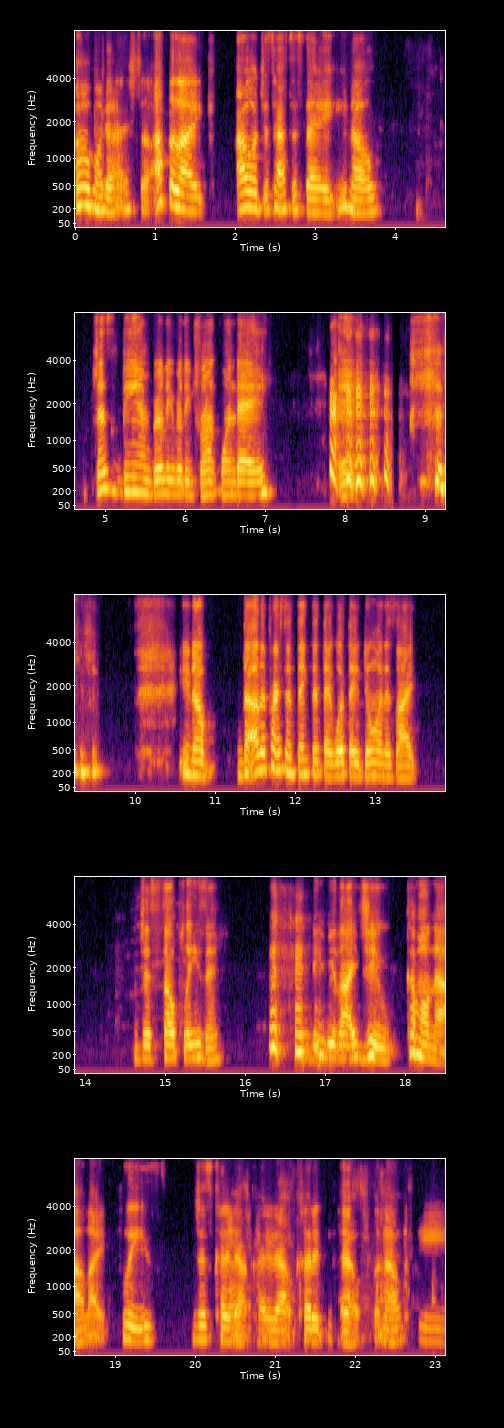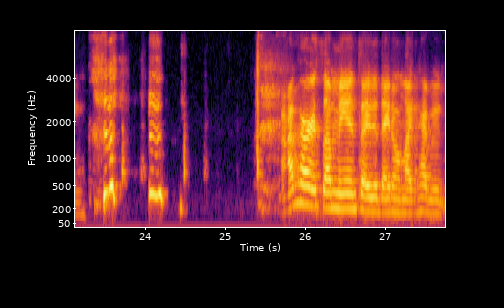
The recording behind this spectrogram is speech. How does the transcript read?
Oh my gosh. So I feel like I would just have to say, you know, just being really, really drunk one day. And, you know, the other person think that they what they doing is like just so pleasing. you be like, "Gee, come on now, like, please, just cut it out, cut it out, cut it out." But no. I've heard some men say that they don't like having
